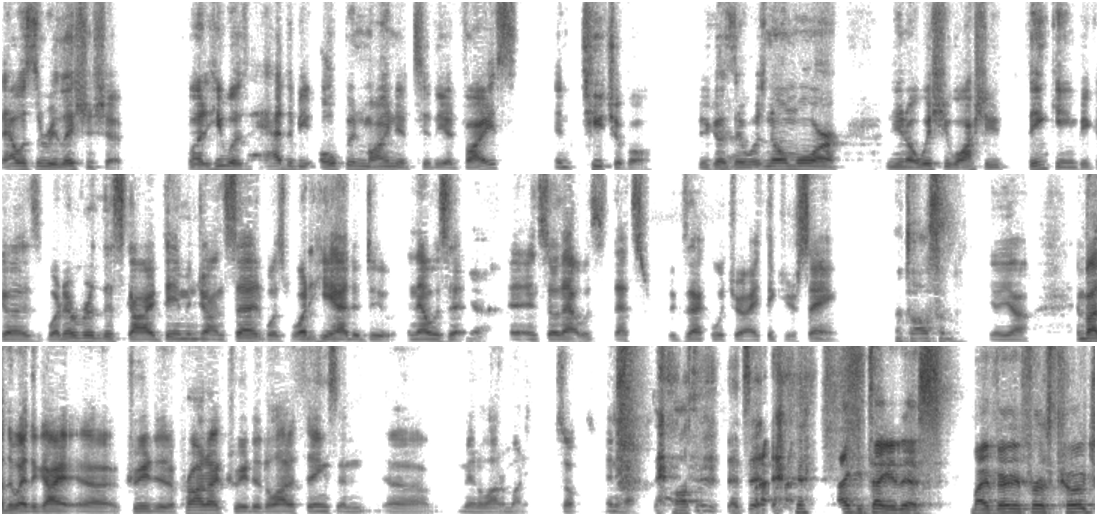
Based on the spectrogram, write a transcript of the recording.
That was the relationship. but he was had to be open-minded to the advice and teachable because yeah. there was no more you know wishy-washy thinking because whatever this guy Daymond John said was what he had to do and that was it. Yeah. and so that was that's exactly what you're i think you're saying. That's awesome. Yeah yeah. And by the way the guy uh, created a product created a lot of things and uh, made a lot of money. So anyhow. Awesome. That's it. I, I can tell you this. My very first coach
